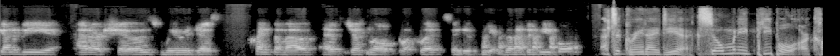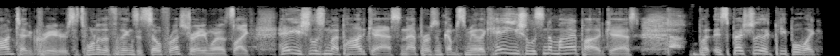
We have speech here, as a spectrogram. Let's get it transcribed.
going to be at our shows. We would just print them out as just little booklets and just give them to people. That's a great idea. So many people are content creators. It's one of the things that's so frustrating where it's like, hey, you should listen to my podcast. And that person comes to me like, hey, you should listen to my podcast. But especially like people like,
